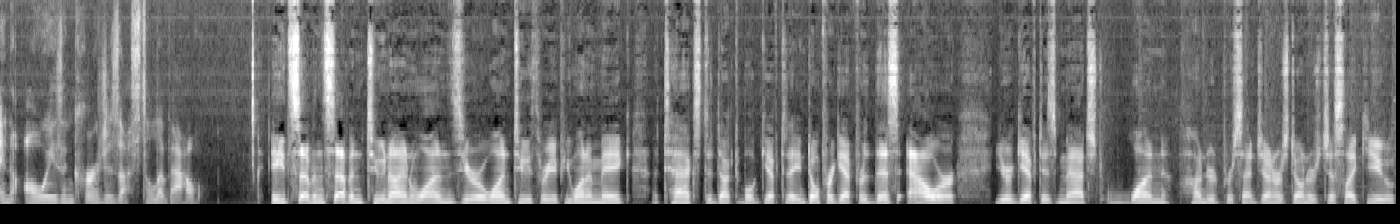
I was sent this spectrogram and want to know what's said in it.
and always encourages us to live out. 877 291 0123 if you want to make a tax deductible gift today. And don't forget, for this hour, your gift is matched 100%. Generous donors just like you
